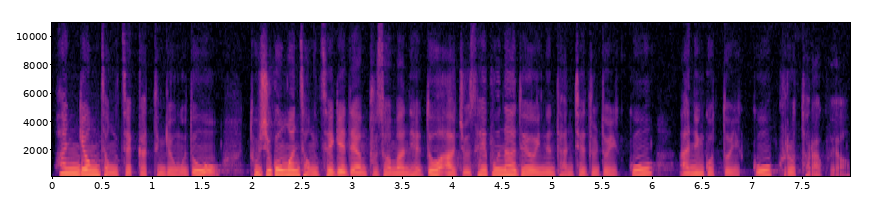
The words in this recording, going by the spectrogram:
환경 정책 같은 경우도 도시공원 정책에 대한 부서만 해도 아주 세분화되어 있는 단체들도 있고 아닌 곳도 있고 그렇더라고요.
